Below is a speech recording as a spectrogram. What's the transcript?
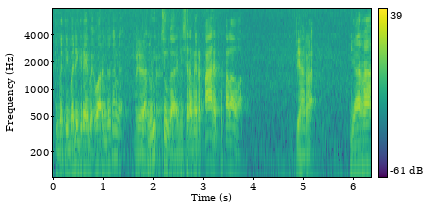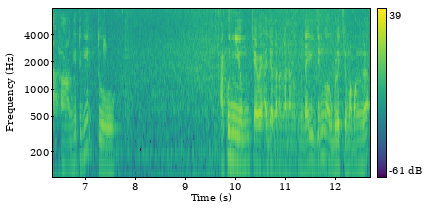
tiba-tiba digerebek warga kan nggak nggak lucu kan disiram air paret kepala wak Diara. Diarak ah, gitu-gitu aku nyium cewek aja kadang-kadang aku minta izin kok aku boleh cium apa enggak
